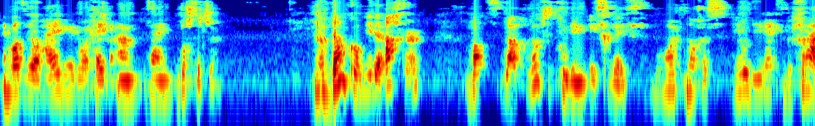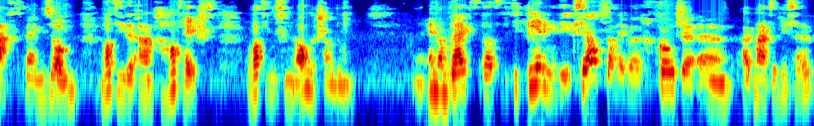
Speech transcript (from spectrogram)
En wat wil hij weer doorgeven aan zijn dochtertje? En ook dan kom je erachter wat jouw geloofsopvoeding is geweest. Je wordt nog eens heel direct bevraagd bij je zoon wat hij eraan gehad heeft. Wat hij misschien anders zou doen. En dan blijkt dat de typeringen die ik zelf zou hebben gekozen uh, uit Maarten Wisse,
